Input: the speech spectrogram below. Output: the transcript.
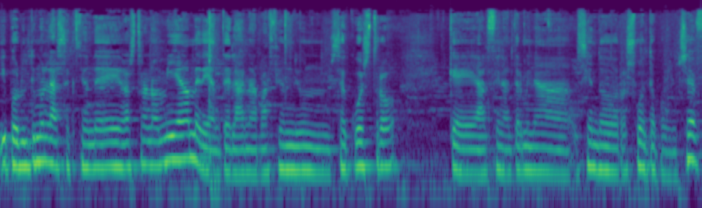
y por último en la sección de gastronomía, mediante la narración de un secuestro que al final termina siendo resuelto por un chef.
